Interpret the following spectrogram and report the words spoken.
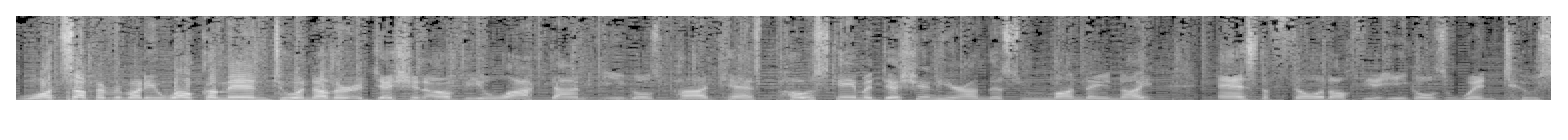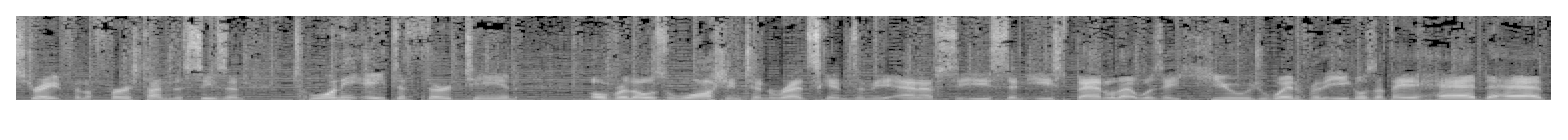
What's up, everybody? Welcome in to another edition of the Locked On Eagles podcast, post game edition here on this Monday night. As the Philadelphia Eagles win two straight for the first time this season, 28 to 13 over those Washington Redskins in the NFC East and East battle. That was a huge win for the Eagles that they had to have.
